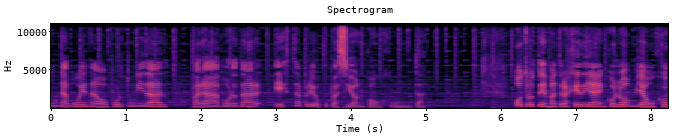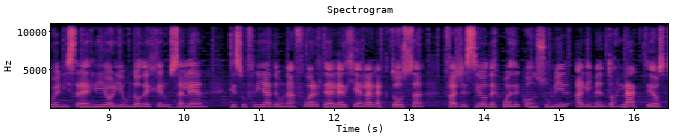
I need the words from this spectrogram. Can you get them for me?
una buena oportunidad para abordar esta preocupación conjunta. Otro tema, tragedia en Colombia, un joven israelí oriundo de Jerusalén que sufría de una fuerte alergia a la lactosa falleció después de consumir alimentos lácteos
